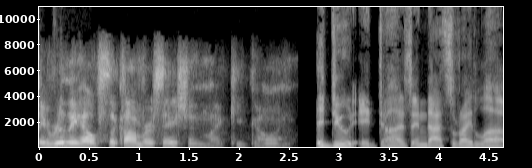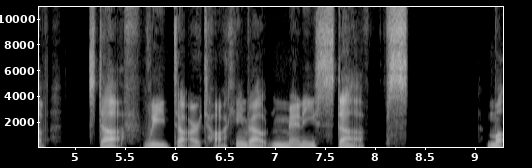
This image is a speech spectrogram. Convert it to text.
It really helps the conversation like keep going. it, dude it does and that's what i love stuff we t- are talking about many stuffs Mo-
